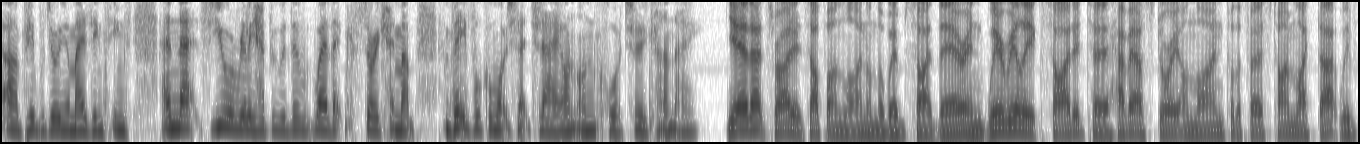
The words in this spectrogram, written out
uh, people doing amazing things. And that's, you were really happy with the way that story came up. And people can watch that today on Encore too, can't they? Yeah, that's right. It's up online on the website there, and we're really excited to have our story online for the first time like that. We've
